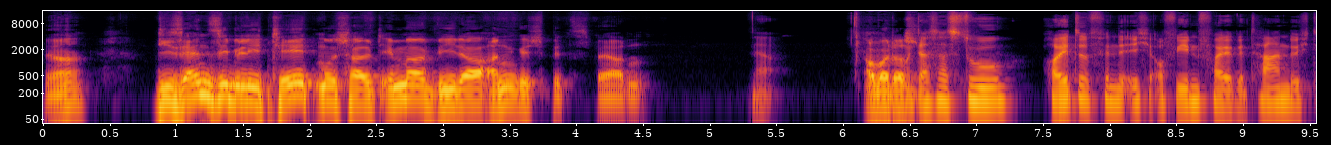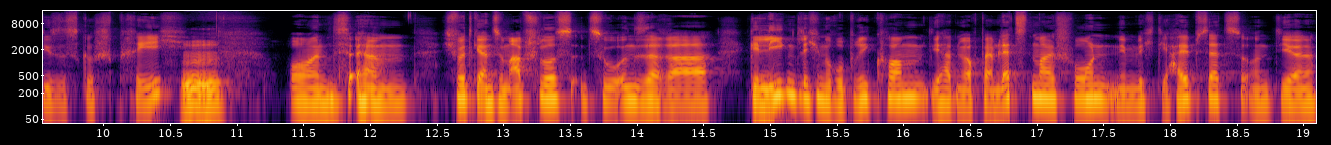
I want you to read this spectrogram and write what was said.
Ja die Sensibilität muss halt immer wieder angespitzt werden. Ja. Aber das. Und das hast du heute, finde ich, auf jeden Fall getan durch dieses Gespräch. Mhm. Und ähm, ich würde gerne zum Abschluss zu unserer gelegentlichen Rubrik kommen. Die hatten wir auch beim letzten Mal schon, nämlich die Halbsätze und dir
